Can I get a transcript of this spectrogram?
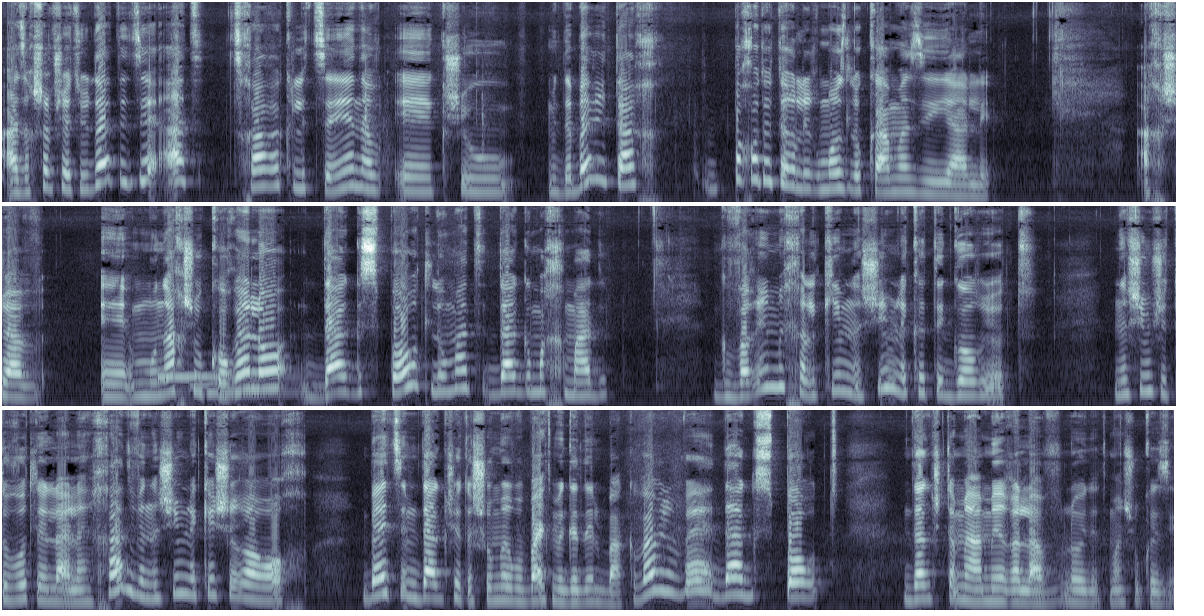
אז עכשיו שאת יודעת את זה, את צריכה רק לציין אה, כשהוא מדבר איתך, פחות או יותר לרמוז לו כמה זה יעלה. עכשיו, אה, מונח שהוא קורא לו דג ספורט לעומת דג מחמד. גברים מחלקים נשים לקטגוריות. נשים שטובות ללילה אחד ונשים לקשר ארוך. בעצם דג שאתה שומר בבית מגדל באקווריום ודג ספורט, דג שאתה מהמר עליו, לא יודעת, משהו כזה.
